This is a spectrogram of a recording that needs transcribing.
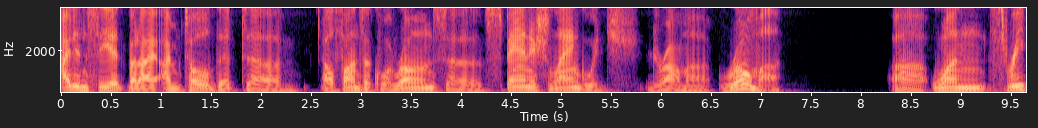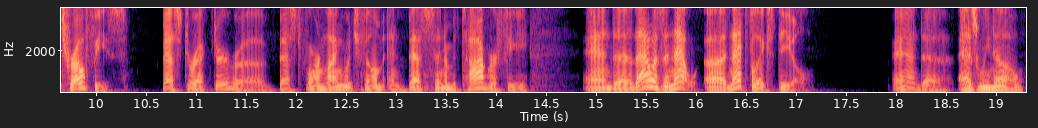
I didn't see it, but I, am told that uh, Alfonso Cuarón's uh, Spanish language drama Roma uh, won three trophies: Best Director, Best Foreign Language Film, and Best Cinematography. And that was a net, Netflix deal. And as we know,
